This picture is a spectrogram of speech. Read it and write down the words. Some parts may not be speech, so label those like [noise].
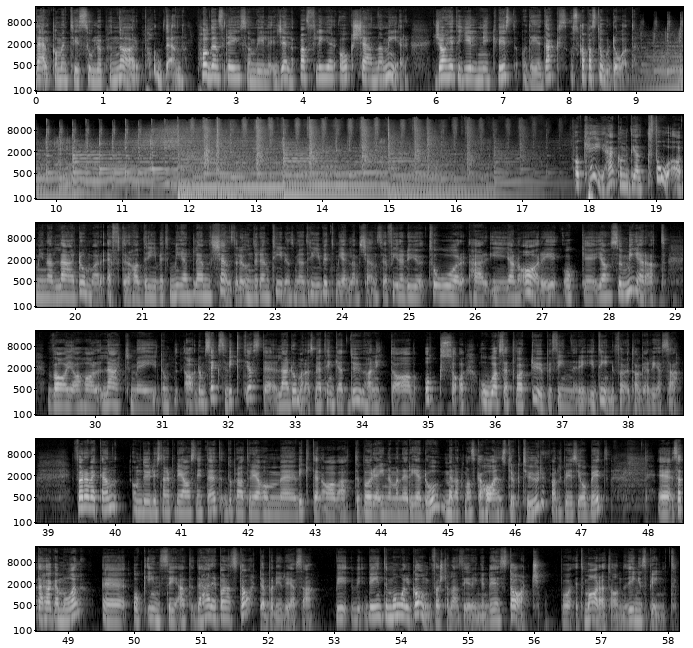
Välkommen till Soloprenörpodden! Podden för dig som vill hjälpa fler och tjäna mer. Jag heter Jill Nyqvist och det är dags att skapa stordåd. Okej, här kommer del två av mina lärdomar efter att ha drivit medlemstjänst, eller under den tiden som jag har drivit medlemstjänst. Jag firade ju två år här i januari och eh, jag har summerat vad jag har lärt mig, de, ja, de sex viktigaste lärdomarna som jag tänker att du har nytta av också, oavsett vart du befinner dig i din företagarresa. Förra veckan, om du lyssnade på det avsnittet, då pratade jag om eh, vikten av att börja innan man är redo, men att man ska ha en struktur, för annars blir det så jobbigt. Eh, sätta höga mål eh, och inse att det här är bara starten på din resa. Vi, vi, det är inte målgång första lanseringen, det är start på ett maraton, det är ingen sprint.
